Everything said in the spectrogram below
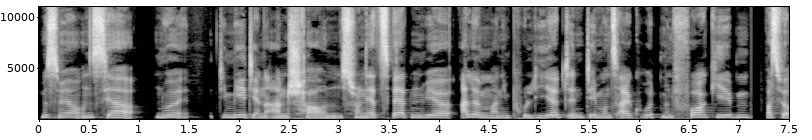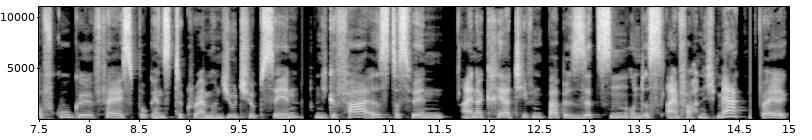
müssen wir uns ja nur die Medien anschauen. Schon jetzt werden wir alle manipuliert, indem uns Algorithmen vorgeben, was wir auf Google, Facebook, Instagram und YouTube sehen. Und die Gefahr ist, dass wir in einer kreativen Bubble sitzen und es einfach nicht merken. Weil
